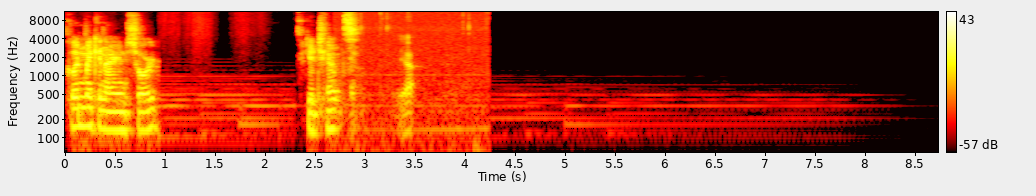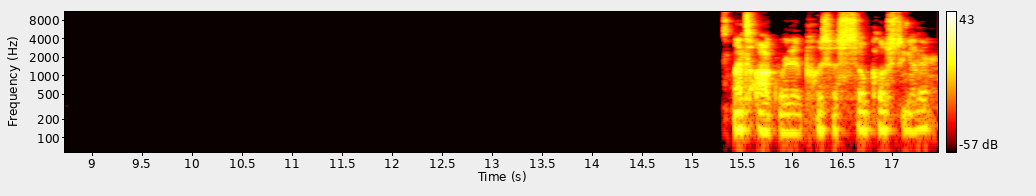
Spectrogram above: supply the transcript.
Go ahead and make an iron sword. Get chance. Yeah. That's awkward. It puts us so close together.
